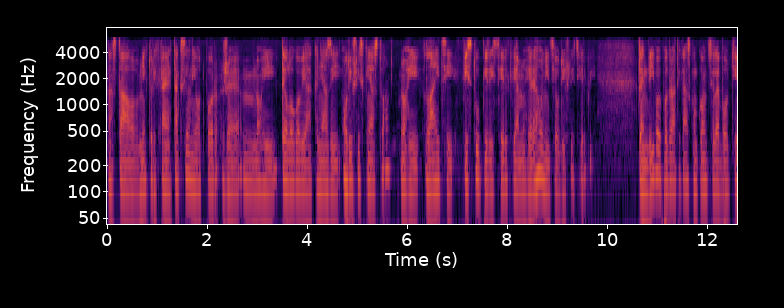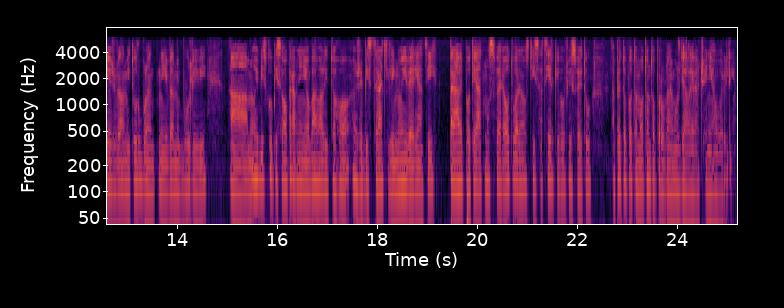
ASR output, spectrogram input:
nastal v niektorých krajinách tak silný odpor, že mnohí teológovia a kňazi odišli z kňazstva, mnohí laici vystúpili z cirkvi a mnohí reholníci odišli z cirkvi ten vývoj po Vatikánskom koncile bol tiež veľmi turbulentný, veľmi búrlivý a mnohí biskupy sa opravne obávali toho, že by stratili mnohí veriacich práve po tej atmosfére otvorenosti sa círky voči svetu a preto potom o tomto problému už ďalej radšej nehovorili.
